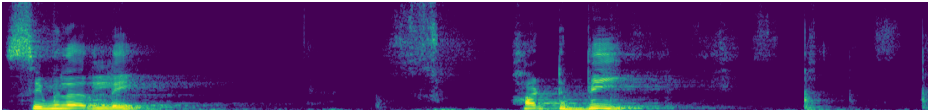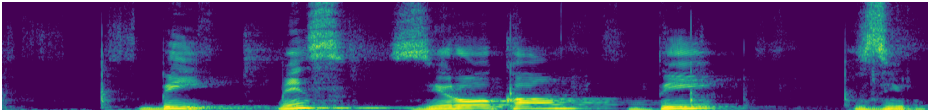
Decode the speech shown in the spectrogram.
Similarly, hut B. B means 0 com B 0.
